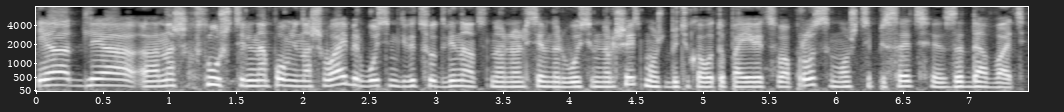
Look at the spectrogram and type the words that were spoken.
Я для э, наших слушателей напомню наш вайбер 8 912 007 0806. Может быть, у кого-то появятся вопросы, можете писать, э, задавать.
